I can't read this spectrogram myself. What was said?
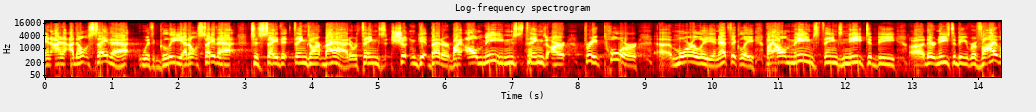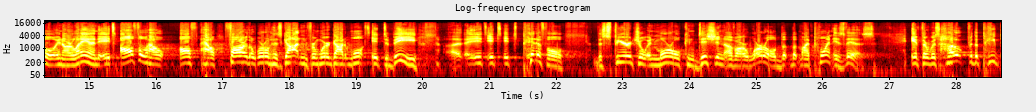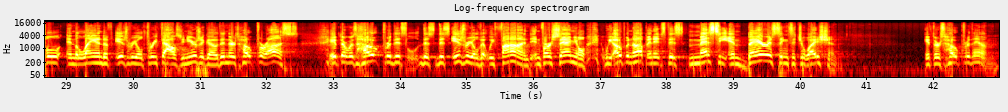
And I, I, don't say that with glee. I don't say that to say that things aren't bad or things shouldn't get better. By all means, things are pretty poor uh, morally and ethically. By all means, things need to be, uh, there needs to be revival in our land. It's awful how, off, how far the world has gotten from where God wants it to be. Uh, it, it, it's pitiful, the spiritual and moral condition of our world. But, but my point is this if there was hope for the people in the land of Israel 3,000 years ago, then there's hope for us. If there was hope for this, this, this Israel that we find in 1 Samuel, we open up and it's this messy, embarrassing situation. If there's hope for them,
